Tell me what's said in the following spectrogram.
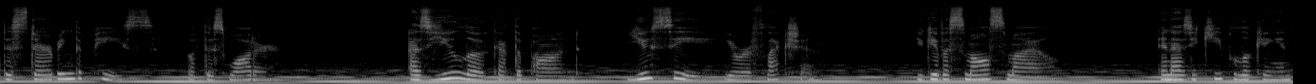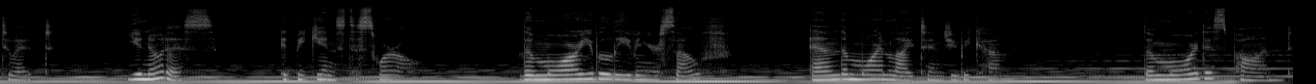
disturbing the peace of this water. As you look at the pond, you see your reflection. You give a small smile, and as you keep looking into it, you notice it begins to swirl. The more you believe in yourself, and the more enlightened you become, the more this pond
